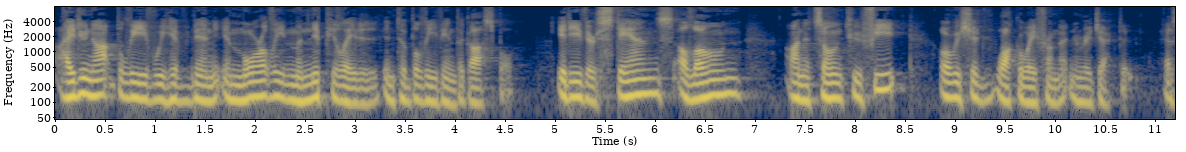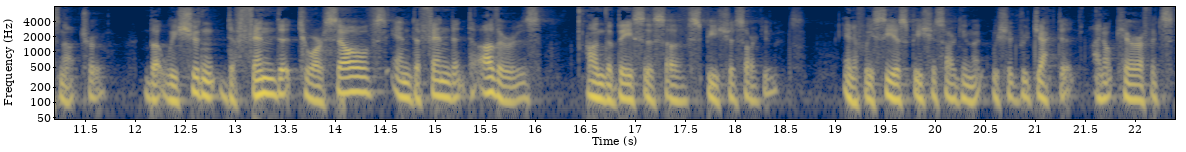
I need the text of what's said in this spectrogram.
I do not believe we have been immorally manipulated into believing the gospel. It either stands alone on its own two feet, or we should walk away from it and reject it as not true. But we shouldn't defend it to ourselves and defend it to others on the basis of specious arguments. And if we see a specious argument, we should reject it. I don't care if it's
